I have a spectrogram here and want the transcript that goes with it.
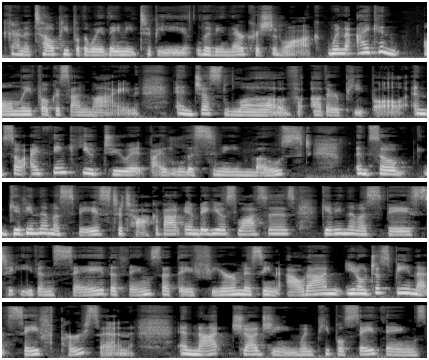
kind of tell people the way they need to be living their Christian walk. When I can only focus on mine and just love other people. And so I think you do it by listening most. And so giving them a space to talk about ambiguous losses, giving them a space to even say the things that they fear missing out on, you know, just being that safe person and not judging when people say things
